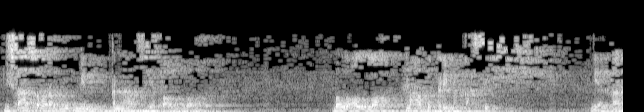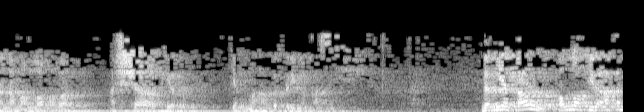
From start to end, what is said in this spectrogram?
Di saat seorang mukmin kenal siapa Allah, bahwa Allah Maha berterima kasih. Di antara nama Allah apa? Asyakir yang maha berterima kasih. Dan ia tahu Allah tidak akan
